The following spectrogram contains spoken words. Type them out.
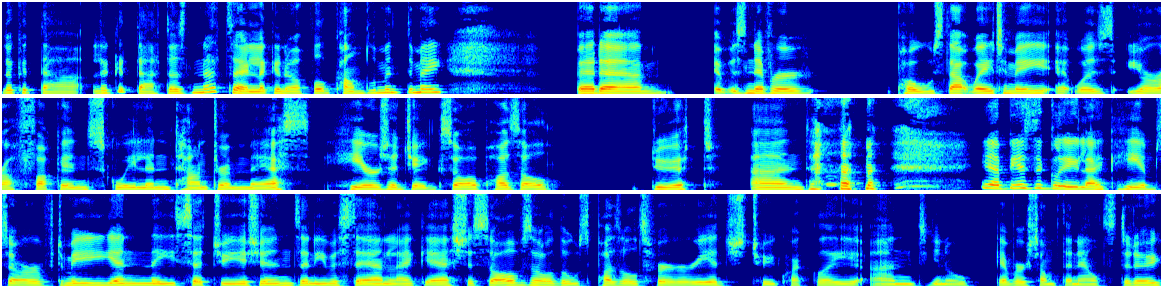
look at that. Look at that. Doesn't that sound like an awful compliment to me? But um, it was never posed that way to me. It was, you're a fucking squealing tantrum mess. Here's a jigsaw puzzle. Do it. And yeah, basically, like he observed me in these situations and he was saying, like, yeah, she solves all those puzzles for her age too quickly and, you know, give her something else to do.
